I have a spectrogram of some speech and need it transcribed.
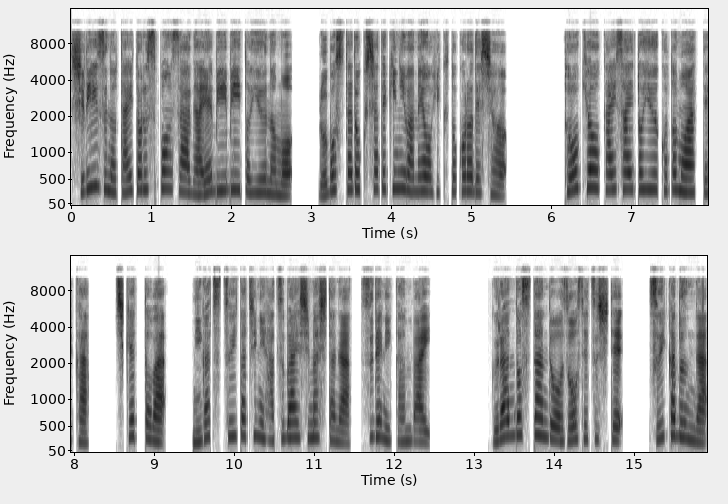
シリーズのタイトルスポンサーが ABB というのも、ロボスタ読者的には目を引くところでしょう。東京開催ということもあってか、チケットは2月1日に発売しましたが、すでに完売。グランドスタンドを増設して、追加分が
